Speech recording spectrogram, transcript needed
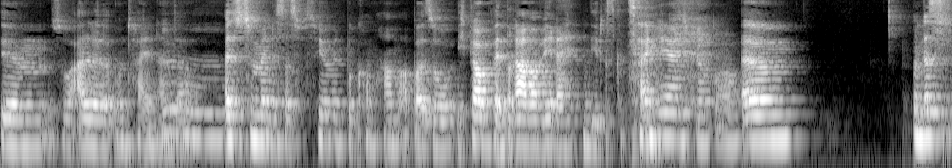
ähm, so alle untereinander. Mhm. Also zumindest das, was wir mitbekommen haben, aber so, ich glaube, wenn Drama wäre, hätten die das gezeigt. Ja, ich glaube auch. Ähm, Und dass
